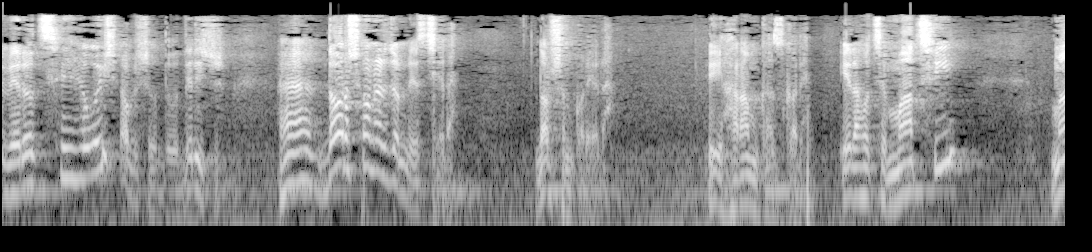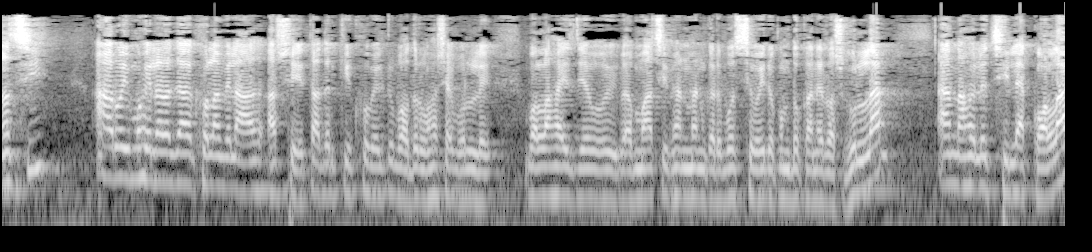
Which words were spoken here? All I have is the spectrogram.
বেরোচ্ছে ওই সব শুধু দৃশ্য। হ্যাঁ দর্শনের জন্য এসছে এরা। দর্শন করে এরা। এই হারাম কাজ করে। এরা হচ্ছে মাছি মাছি আর ওই মহিলারা যা খোলামেলা আসে, তাদেরকে খুব একটু ভদ্র ভাষায় বললে বলা হয় যে ওই মাছি ভ্যান ভ্যান করে বসছে ওই রকম দোকানের রসগোল্লা, আর না হলে ছিলা কলা,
